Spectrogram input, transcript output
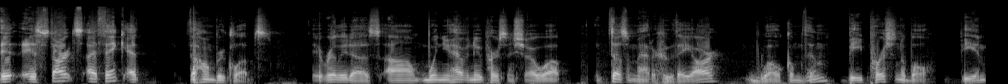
it, it starts, I think, at the homebrew clubs. It really does. Um, when you have a new person show up, doesn't matter who they are. Welcome them. Be personable. Be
